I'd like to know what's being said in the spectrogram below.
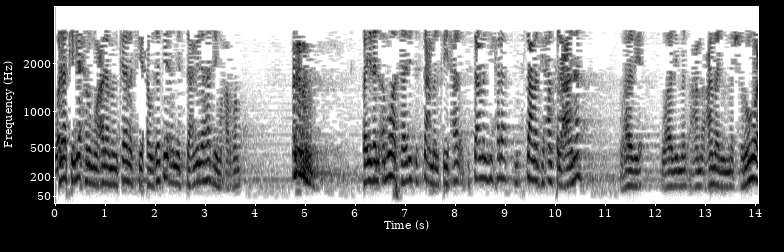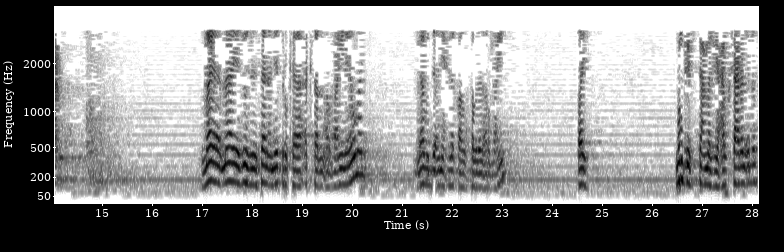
ولكن يحرم على من كانت في حوزته أن يستعملها في محرم. فإذا الأموات هذه تستعمل في حل... تستعمل في حل... تستعمل في حلق العانة وهذه وهذه عمل مشروع. ما ما يجوز للإنسان أن يترك أكثر من أربعين يوما لا بد أن يحلقه قبل الأربعين. طيب. ممكن تستعمل في حلق شعر الإبل؟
